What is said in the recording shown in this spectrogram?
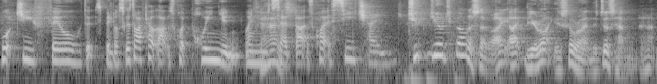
What do you feel that's been lost? Because i felt that was quite poignant when you said that. It's quite a sea change. Do, you to be honest though I, I, you're right you're so right It does happen.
